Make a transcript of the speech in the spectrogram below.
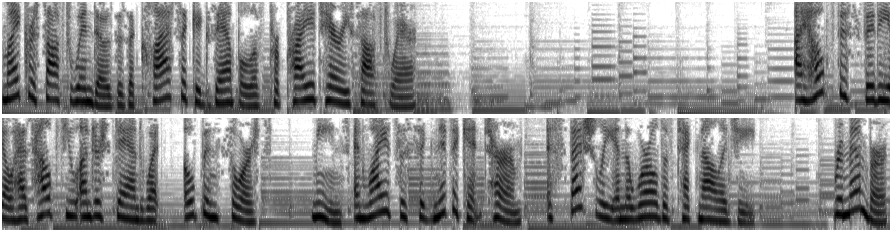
Microsoft Windows is a classic example of proprietary software. I hope this video has helped you understand what open source means and why it's a significant term, especially in the world of technology. Remember,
